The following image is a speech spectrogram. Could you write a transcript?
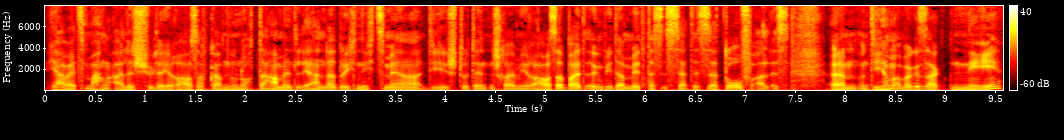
ja, aber jetzt machen alle Schüler ihre Hausaufgaben nur noch damit, lernen dadurch nichts mehr. Die Studenten schreiben ihre Hausarbeit irgendwie damit. Das ist ja, das ist ja doof alles. Ähm, und die haben aber gesagt, nee,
